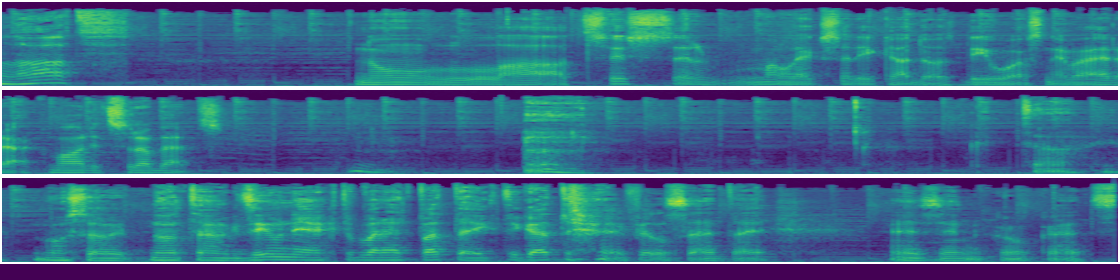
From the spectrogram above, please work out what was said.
Lācis. Nu, Lācis ir, man liekas, arī kādos divos, ne vairāk. Morits Roberts. Tā, nosaukt noteikti dzīvnieku, tu varētu pateikt katrai pilsētai. Nezinu, kaut kāds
